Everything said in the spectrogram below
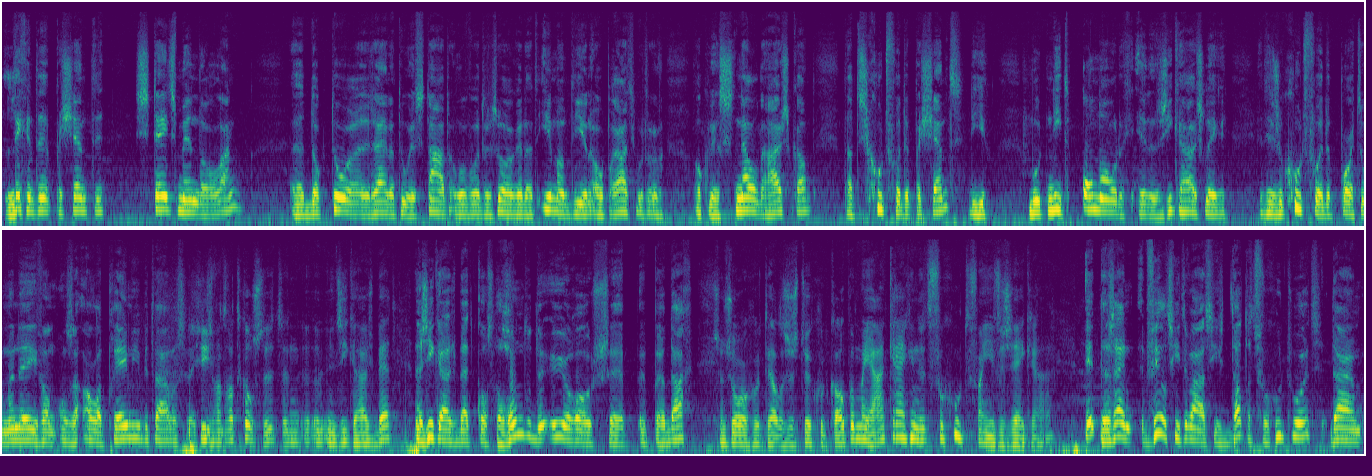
liggende patiënten steeds minder lang doktoren zijn ertoe in staat om ervoor te zorgen dat iemand die een operatie moet doen ook weer snel naar huis kan. Dat is goed voor de patiënt. Die moet niet onnodig in een ziekenhuis liggen. Het is ook goed voor de portemonnee van onze alle premiebetalers. Precies, want wat kost het, een, een ziekenhuisbed? Een ziekenhuisbed kost honderden euro's uh, per dag. Zo'n zorghotel is een stuk goedkoper. Maar ja, krijg je het vergoed van je verzekeraar? Eh, er zijn veel situaties dat het vergoed wordt. Daarom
